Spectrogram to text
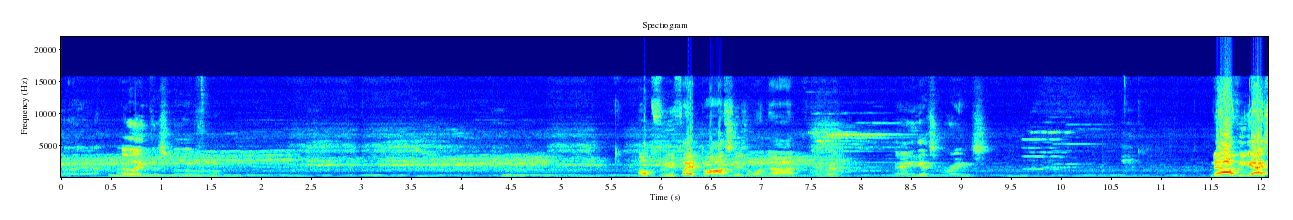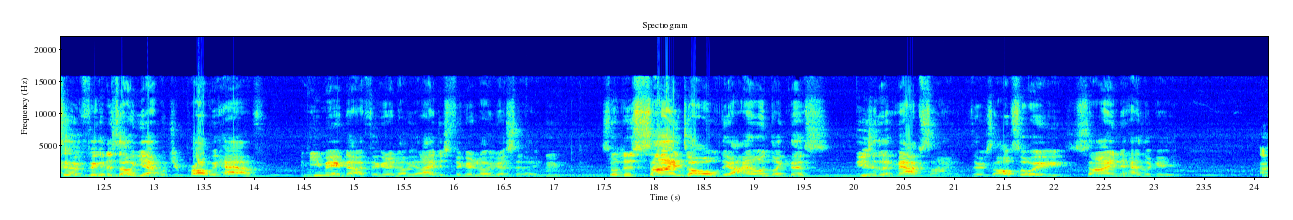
Oh yeah, I like this move. Mm. Helps you fight bosses and whatnot. Uh-huh. And you get some rings. Now, if you guys haven't figured this out yet, which you probably have, and you may have not figured it out yet, I just figured it out yesterday. Hmm. So there's signs all over the island like this. These Yeah. are the map signs. There's also a sign that has like a Uh,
